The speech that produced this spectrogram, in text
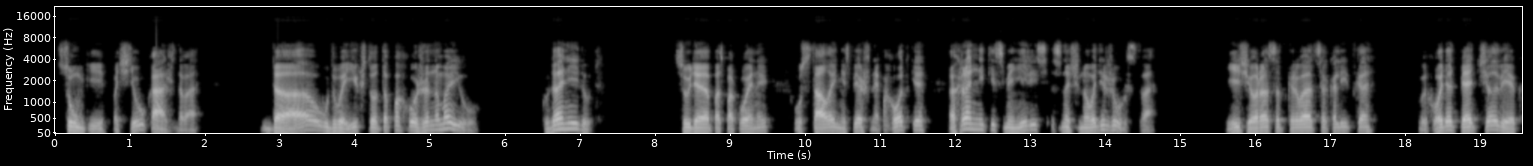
Сумки почти у каждого. Да, у двоих что-то похоже на мою. Куда они идут? Судя по спокойной, усталой, неспешной походке, охранники сменились с ночного дежурства. Еще раз открывается калитка. Выходят пять человек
